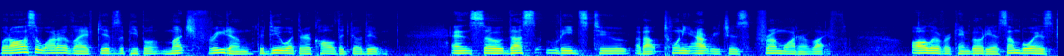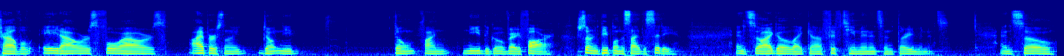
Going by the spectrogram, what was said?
But also, water of life gives the people much freedom to do what they're called to go do. And so, thus leads to about 20 outreaches from Water of Life all over Cambodia. Some boys travel eight hours, four hours. I personally don't need, don't find need to go very far. There's so many people inside the city, and so I go like uh, 15 minutes and 30 minutes. And so,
